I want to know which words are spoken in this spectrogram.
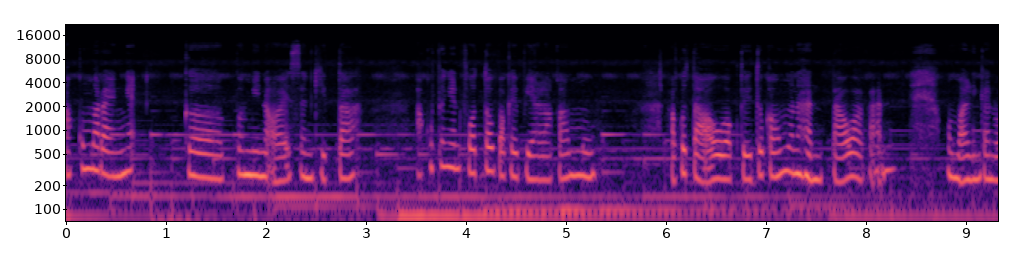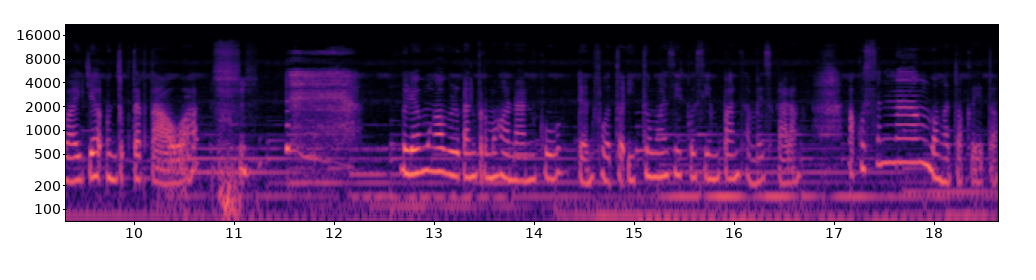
aku merengek ke pembina OSN kita. Aku pengen foto pakai piala kamu. Aku tahu waktu itu kamu menahan tawa kan, memalingkan wajah untuk tertawa. Beliau mengabulkan permohonanku dan foto itu masih kusimpan sampai sekarang. Aku senang banget waktu itu.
